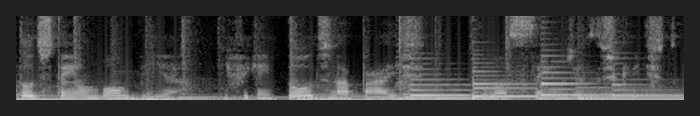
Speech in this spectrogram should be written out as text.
Todos tenham um bom dia e fiquem todos na paz do nosso Senhor Jesus Cristo.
